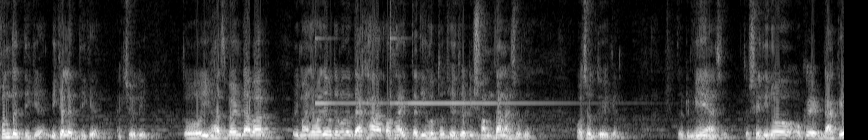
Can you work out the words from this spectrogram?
সন্ধ্যের দিকে, বিকেলের দিকে অ্যাকচুয়ালি তো ওই হাজব্যান্ড আবার ওই মাঝে মাঝে ওদের মধ্যে দেখা, কথা ইত্যাদি হতো, যেহেতু একটি সন্তান আছে ওদের, বছর দুয়েকের, তো একটি মেয়ে আছে। তো সেদিনও ওকে ডাকে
